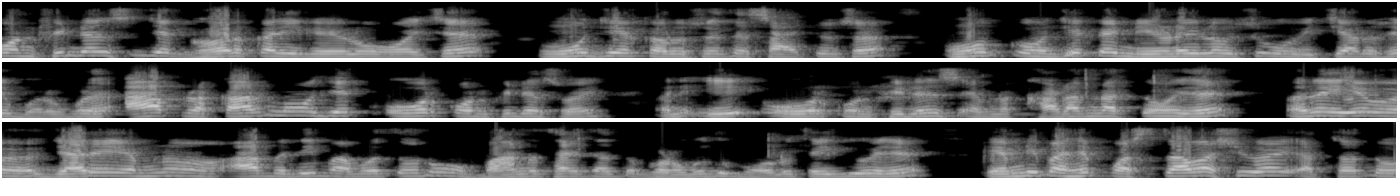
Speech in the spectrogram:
કોન્ફિડન્સ જે ઘર કરી ગયેલો હોય છે, હું જે કરું છું તે સાચું છે, હું જે કંઈ નિર્ણય લઉં છું, હું વિચારું છું બરોબર. આ પ્રકારનો જે ઓવર કોન્ફિડન્સ હોય અને એ ઓવર કોન્ફિડન્સ એમને ખાડામાં નાખતો હોય છે. અને એ, જ્યારે એમનો આ બધી બાબતોનું ભાન થાય ત્યાં તો ઘણું બધું મોડું થઈ ગયું હોય છે. એમની પાસે પસ્તાવા સિવાય અથવા તો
